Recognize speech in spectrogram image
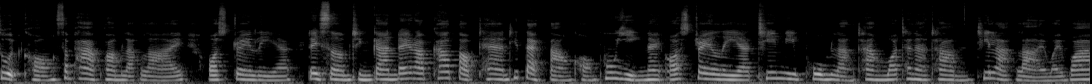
สุดของสภาความหลากหลายออสเตรเลีย ได้เสริมถึงการได้รับค่าตอบแทนที่แตกต่างของผู้หญิงในออสเตรเลียที่มีภูมิหลังทางวัฒนธรรมที่หลากหลายไว้ว่า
